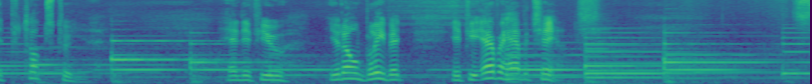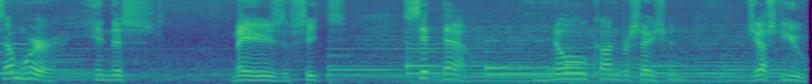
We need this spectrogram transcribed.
It talks to you. And if you you don't believe it, if you ever have a chance, somewhere in this maze of seats, sit down. No conversation, just you.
